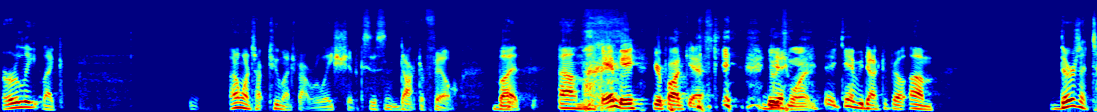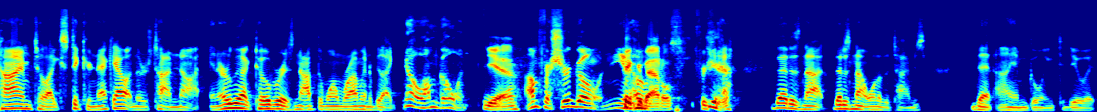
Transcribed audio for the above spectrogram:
early like I don't want to talk too much about relationship because this isn't Dr. Phil, but um can be your podcast. Do what you want. It can be Dr. Phil. Um there's a time to like stick your neck out and there's time not. And early October is not the one where I'm going to be like, no, I'm going. Yeah. I'm for sure going. You Pick know? your battles for sure. Yeah, that is not, that is not one of the times that I am going to do it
